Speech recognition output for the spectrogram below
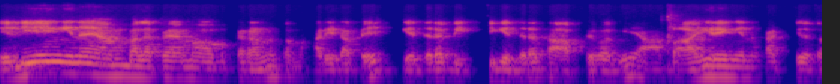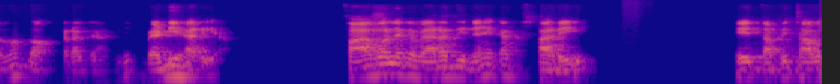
එළියෙන් එන යම් බලපෑම අවම කරන්න තමයි. හරියට අපේ ගෙදර බිත්ති ගෙදර තාප්පේ වගේ ආ බාහිරින් එන කට්ටිය තමයි බ්ලොක් කරගන්නේ. වැඩි හරියක්. ෆාවෝල් එක වැරදි නෑ. එකක් හරි. ඒත් අපි තව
